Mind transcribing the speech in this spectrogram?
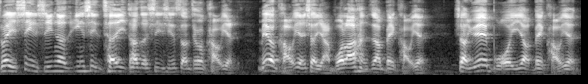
所以信心呢，因信称义，他的信心上就有考验，没有考验，像亚伯拉罕这样被考验，像约伯一样被考验，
